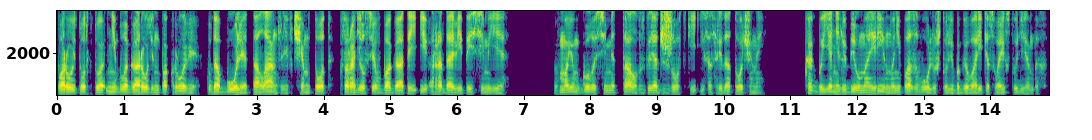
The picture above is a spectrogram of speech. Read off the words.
порой тот, кто неблагороден по крови, куда более талантлив, чем тот, кто родился в богатой и родовитой семье. В моем голосе металл, взгляд жесткий и сосредоточенный. Как бы я ни любил Найрин, но не позволю что-либо говорить о своих студентах.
